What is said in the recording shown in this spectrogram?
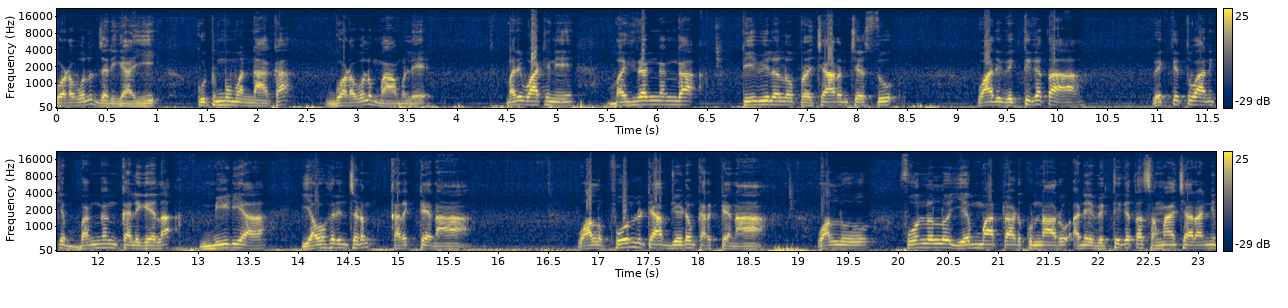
గొడవలు జరిగాయి. కుటుంబం అన్నాక గొడవలు మామూలే. మరి వాటిని బహిరంగంగా టీవీలలో ప్రచారం చేస్తూ వారి వ్యక్తిగత వ్యక్తిత్వానికి భంగం కలిగేలా మీడియా వ్యవహరించడం కరెక్టేనా? వాళ్ళ ఫోన్లు ట్యాప్ చేయడం కరెక్టేనా? వాళ్ళు ఫోన్లలో ఏం మాట్లాడుకున్నారు అనే వ్యక్తిగత సమాచారాన్ని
